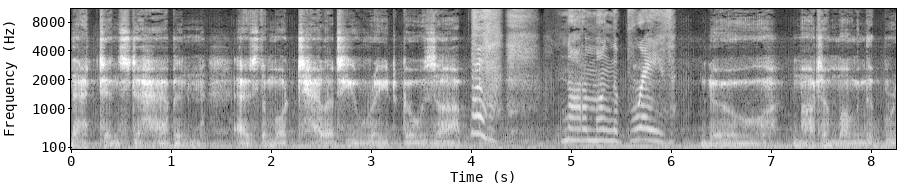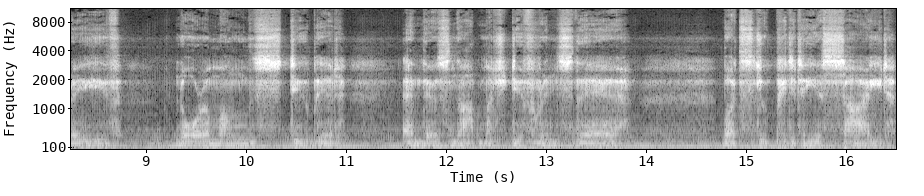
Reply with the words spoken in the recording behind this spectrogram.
That tends to happen as the mortality rate goes up. Not among the brave. No, not among the brave, nor among the stupid, and there's not much difference there. But stupidity aside,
